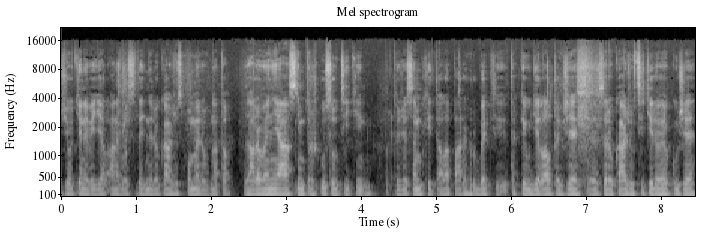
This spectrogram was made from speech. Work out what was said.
životě neviděl, anebo si teď nedokážu vzpomenout na to. Zároveň já s ním trošku soucítím, protože jsem chytal a pár hrubek taky udělal, takže se dokážu cítit do jeho kůže.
